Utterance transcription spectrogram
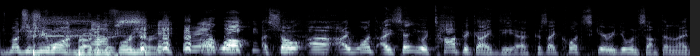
As much as you want, Brody. The floor is yours. Really? Uh, well, so uh, I want I sent you a topic idea because I caught Skeery doing something, and I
